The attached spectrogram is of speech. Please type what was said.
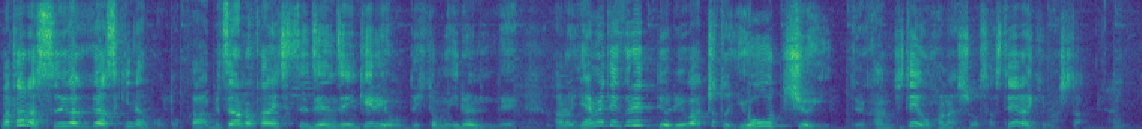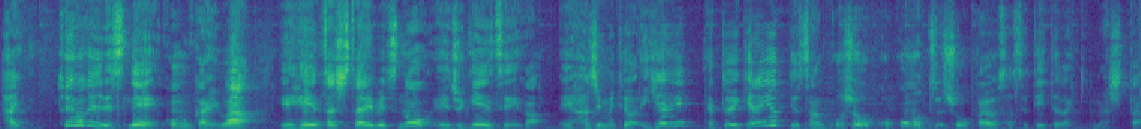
まあ、ただ数学が好きな子とか別にあの解説で全然いけるよって人もいるんであのやめてくれっていうよりはちょっと要注意という感じでお話をさせていただきました、はい、というわけでですね今回は、えー偏差値帯別の、えー受験生が、えー初めてはいきなりねやってはいけないよっていう参考書を9つ紹介をさせていただきました、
